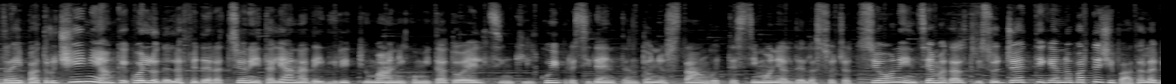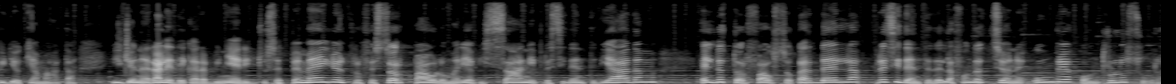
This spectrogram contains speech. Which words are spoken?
Tra i patrocini anche quello della Federazione Italiana dei Diritti Umani Comitato Helsinki, il cui presidente Antonio Stango è testimonial dell'associazione insieme ad altri soggetti che hanno partecipato alla videochiamata, il generale dei carabinieri Giuseppe Meglio, il professor Paolo Maria Vissani, presidente di Adam, e il dottor Fausto Cardella, presidente della Fondazione Umbria contro l'usura.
